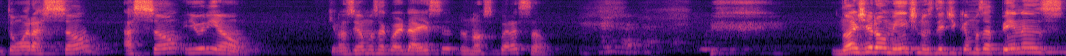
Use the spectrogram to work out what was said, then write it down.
Então, oração ação e união. Que nós vamos aguardar isso no nosso coração. Nós geralmente nos dedicamos apenas,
